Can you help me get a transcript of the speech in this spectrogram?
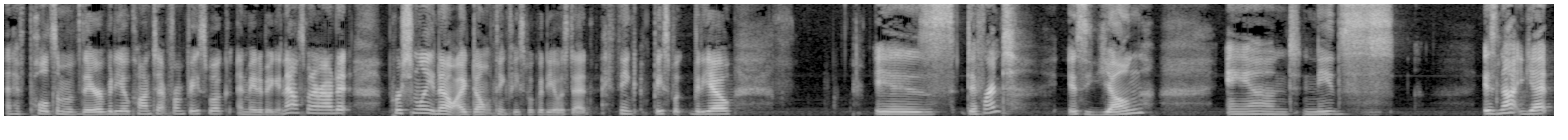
and have pulled some of their video content from Facebook and made a big announcement around it. Personally, no, I don't think Facebook video is dead. I think Facebook video is different, is young, and needs is not yet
